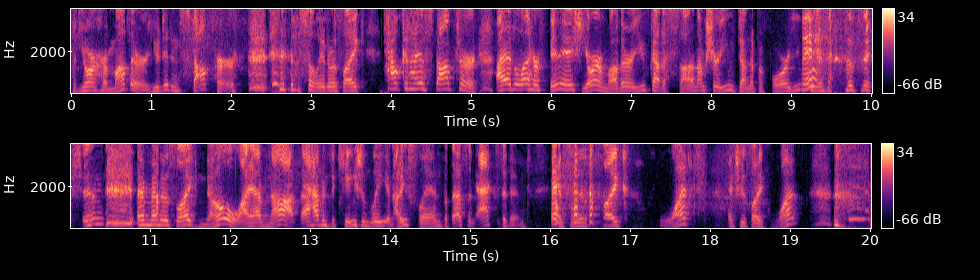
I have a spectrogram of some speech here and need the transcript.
But you're her mother. You didn't stop her. and Selina was like, How could I have stopped her? I had to let her finish. You're a mother. You've got a son. I'm sure you've done it before. You've been in that position. And Minna's like, No, I have not. That happens occasionally in Iceland, but that's an accident. And Selina's like, What? And she's like, What?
